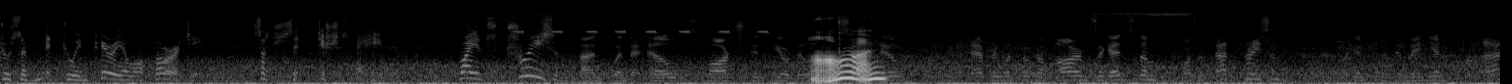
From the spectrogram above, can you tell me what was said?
to submit to Imperial authority. Such seditious behavior. Why, it's treason. And when the elves marched into your beloved All right. Cyrodiil, and everyone took up arms against them, wasn't that treason? Against the Dominion? Huh?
